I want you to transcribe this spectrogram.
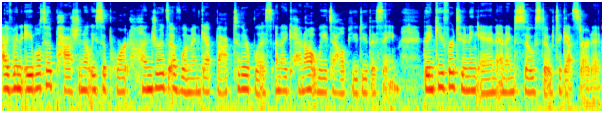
I've been able to passionately support hundreds of women get back to their bliss, and I cannot wait to help you do the same. Thank you for tuning in, and I'm so stoked to get started.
